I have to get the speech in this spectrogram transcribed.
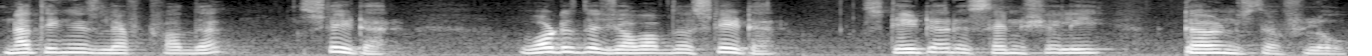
nothing is left for the stator. What is the job of the stator? Stator essentially turns the flow,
